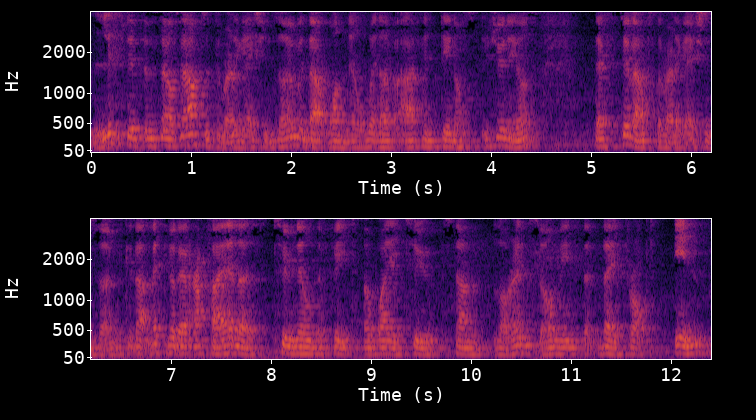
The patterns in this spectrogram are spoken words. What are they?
lifted themselves out of the relegation zone with that 1 0 win over Argentinos Juniors. They're still out of the relegation zone because Atletico de Rafaela's 2 0 defeat away to San Lorenzo means that they dropped in.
